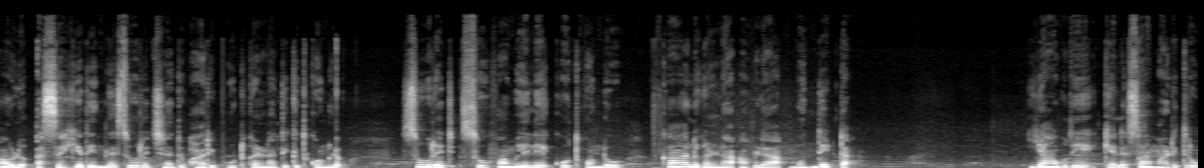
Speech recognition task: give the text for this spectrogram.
ಅವಳು ಅಸಹ್ಯದಿಂದಲೇ ಸೂರಜ್ನ ದುಬಾರಿ ಬೂಟ್ಗಳನ್ನ ತೆಗೆದುಕೊಂಡ್ಳು. ಸೂರಜ್ ಸೋಫಾ ಮೇಲೆ ಕೂತ್ಕೊಂಡು ಕಾಲುಗಳನ್ನ ಅವಳ ಮುಂದಿಟ್ಟ. ಯಾವುದೇ ಕೆಲಸ ಮಾಡಿದರೂ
